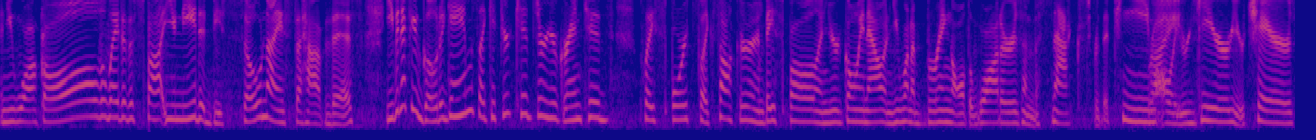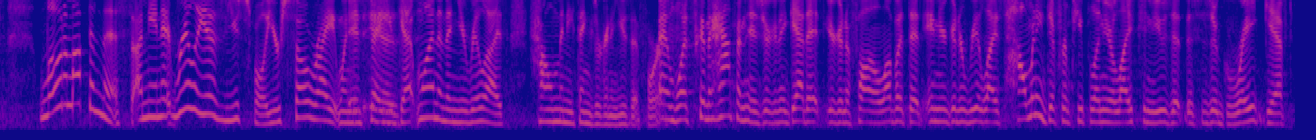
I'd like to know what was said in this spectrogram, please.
and you walk all the way to the spot you need, it'd be so nice to have this. Even if you go to games, like if your kids or your grandkids play sports like soccer and baseball and you're going out and you want to bring all the waters and the snacks for the team, right. all your gear, your chairs, load them up in this. I mean, it really is useful. You're so right when you say is. you get one and then you realize how many things you're going to use it for. And what's going to happen is you're going to get it, you're going to fall in love with it, and you're going to realize how many different people in your life can use it. This is a great gift.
